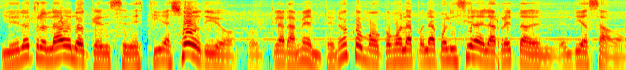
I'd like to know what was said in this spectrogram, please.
Y del otro lado lo que se destila es odio, claramente, ¿no? Como, como la, la policía de la reta del, del día sábado.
